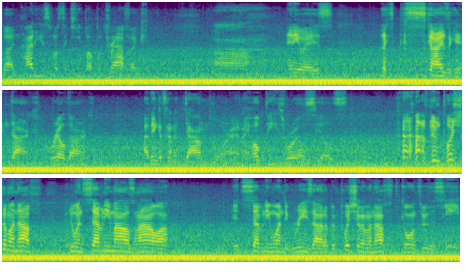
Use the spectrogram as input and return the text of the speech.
But how are you supposed to keep up with traffic? Uh, anyways, the skies are getting dark, real dark. I think it's gonna downpour, and I hope these royal seals. I've been pushing them enough, doing 70 miles an hour. It's 71 degrees out. I've been pushing them enough going through this heat.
